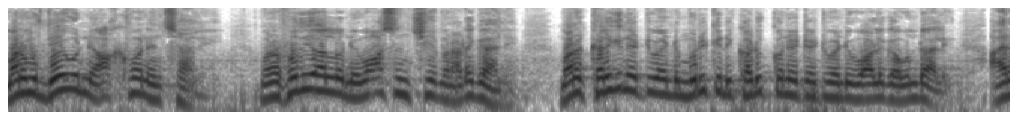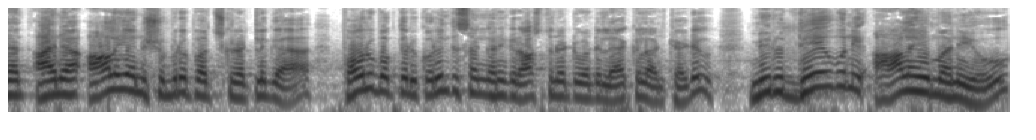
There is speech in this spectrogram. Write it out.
మనము దేవుణ్ణి ఆహ్వానించాలి. మన హృదయాల్లో నివాసం చేయమని అడగాలి. మనకు కలిగినటువంటి మురికిని కడుక్కునేటటువంటి వాళ్ళుగా ఉండాలి. ఆయన ఆయన ఆలయాన్ని శుభ్రపరచుకున్నట్లుగా పౌరు భక్తుడు కొరింత సంఘానికి రాస్తున్నటువంటి లేఖలు అంటాడు మీరు దేవుని ఆలయమని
